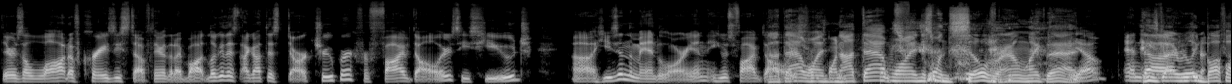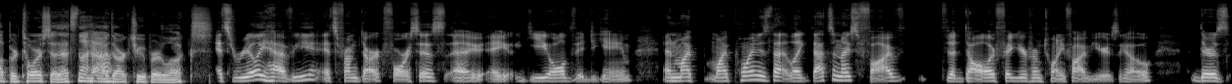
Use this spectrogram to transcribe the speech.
There's a lot of crazy stuff there that I bought. Look at this. I got this Dark Trooper for $5. He's huge. Uh, he's in The Mandalorian. He was $5. not that one. 20 not that one. This one's silver. I don't like that. Yeah. And And he's uh, got a really you know, buff upper torso. That's not how a dark trooper looks. it's really heavy. It's from Dark Forces, a, a ye old video game. And my my point is that like that's a nice five dollar figure from twenty five years ago. There's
